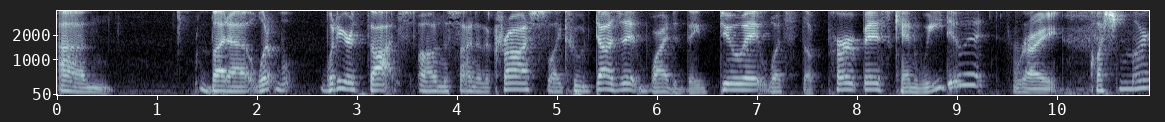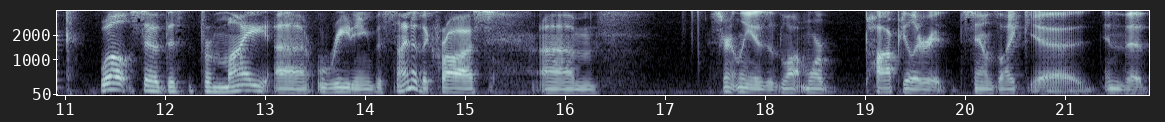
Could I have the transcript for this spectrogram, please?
Um, but uh, what what are your thoughts on the sign of the cross? Like, who does it? Why did they do it? What's the purpose? Can we do it? right. Question mark. Well, so this from my uh, reading, the sign of the cross um, certainly is a lot more popular. It sounds like uh, in the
